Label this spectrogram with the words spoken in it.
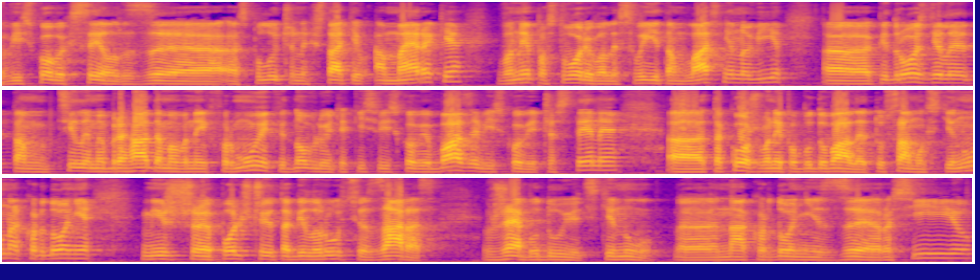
військових сил з Сполучених Штатів Америки. Вони постворювали свої там власні нові підрозділи. Там цілими бригадами вони їх формують, відновлюють якісь військові бази, військові частини. Також вони побудували ту саму стіну на кордоні між Польщею та Білоруссю. Зараз вже будують стіну е, на кордоні з Росією.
